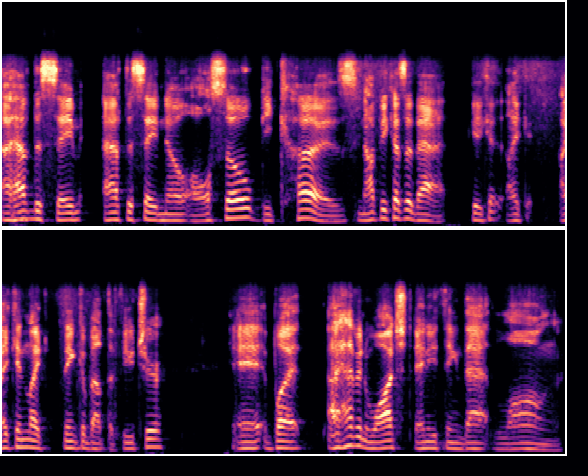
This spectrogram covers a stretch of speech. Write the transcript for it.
I have the same. I have to say no also because not because of that. Because like I can like think about the future, eh, but I haven't watched anything that long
